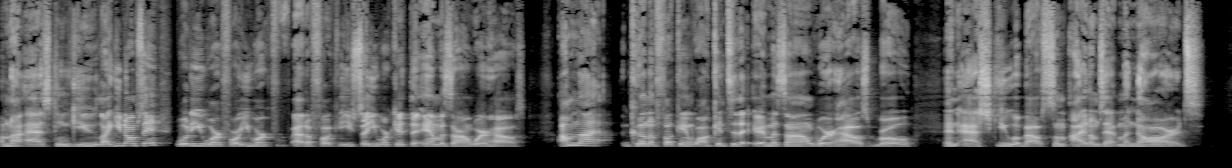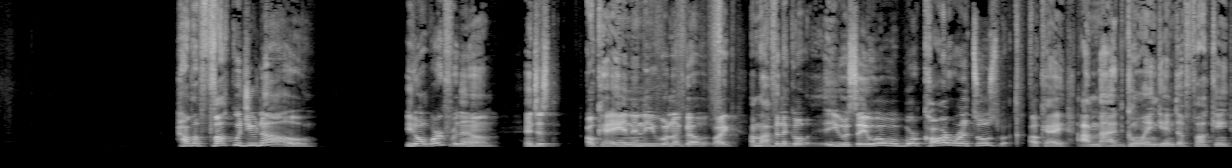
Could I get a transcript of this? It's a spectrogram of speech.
I'm not asking you, like, you know what I'm saying? What do you work for? You work at a fucking, you say you work at the Amazon warehouse. I'm not gonna fucking walk into the Amazon warehouse, bro, and ask you about some items at Menards. How the fuck would you know? You don't work for them. And just, okay, and then you wanna go, like, I'm not gonna go, you would say, well, we're car rentals. Okay, I'm not going into fucking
